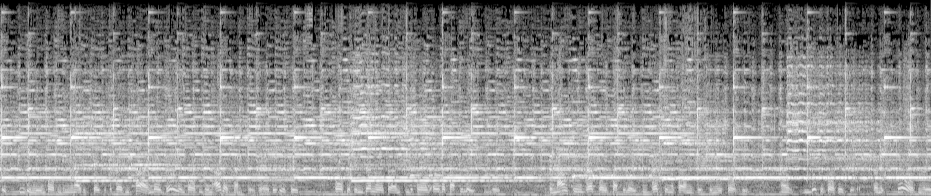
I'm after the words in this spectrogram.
exceedingly important in the United States at the present time, though very important in other countries. Uh, this is the force that in general terms can be called overpopulation, the, the mounting pressure of population pressing upon existing resources. Uh, this, of course, is an extraordinary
